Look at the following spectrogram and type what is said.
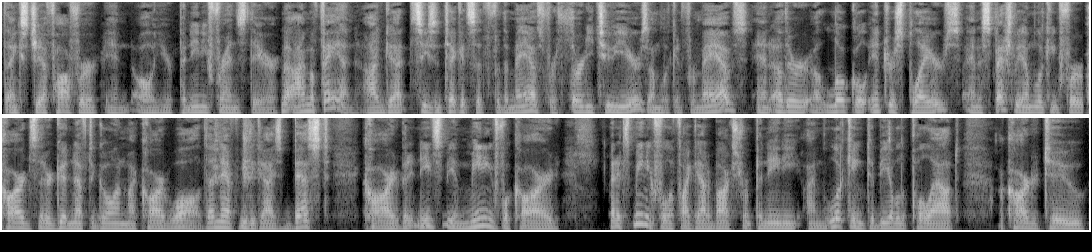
Thanks Jeff Hoffer and all your Panini friends there. I'm a fan. I've got season tickets for the Mavs for 32 years. I'm looking for Mavs and other uh, local interest players. And especially I'm looking for cards that are good enough to go on my card wall. It doesn't have to be the guy's best card, but it needs to be a meaningful card and it's meaningful if I got a box from Panini. I'm looking to be able to pull out a card or two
